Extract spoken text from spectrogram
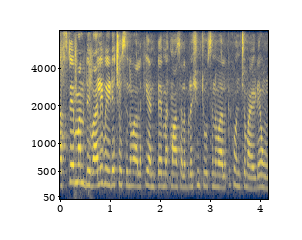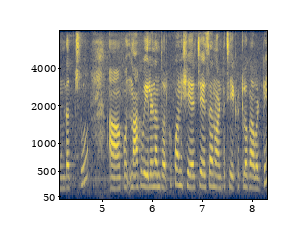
అస్టే మన దివాళీ వీడియో చూసిన వాళ్ళకి అంటే మా సెలబ్రేషన్ చూసిన వాళ్ళకి కొంచెం ఐడియా ఉండొచ్చు. నాకు వీలైనంత వరకు కొన్ని షేర్ చేశాను. అంటే చీకట్లో కాబట్టి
